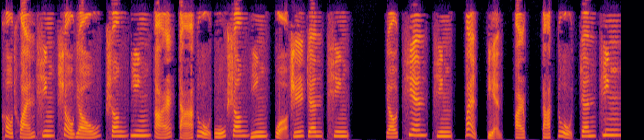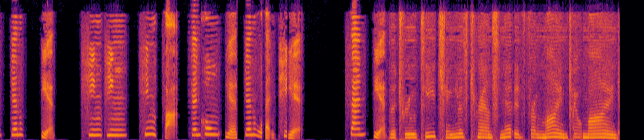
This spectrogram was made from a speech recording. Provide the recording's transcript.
口传心受由声音而达入无声因果之真心，由千经万点而达入真经真点，心经 心法真空也真本性也。三点 The true teaching is transmitted from mind to mind.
